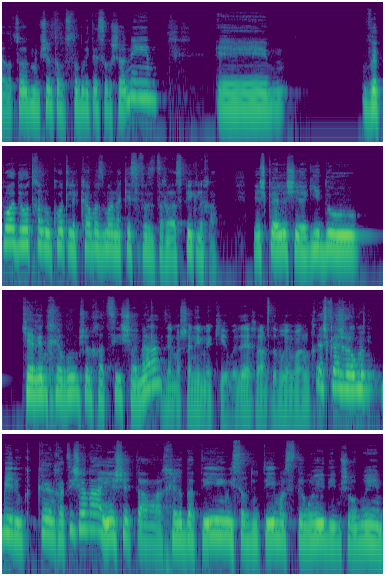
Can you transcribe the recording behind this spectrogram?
ארצות, ממשלת הברית עשר שנים, ופה הדעות חלוקות לכמה זמן הכסף הזה צריך להספיק לך. יש כאלה שיגידו קרן חירום של חצי שנה, זה מה שאני מכיר, בדרך כלל מדברים על... יש חצי כאלה שנה. שאומרים, בדיוק, קרן חצי שנה, יש את החרדתיים, הישרדותיים על סטרואידים שאומרים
